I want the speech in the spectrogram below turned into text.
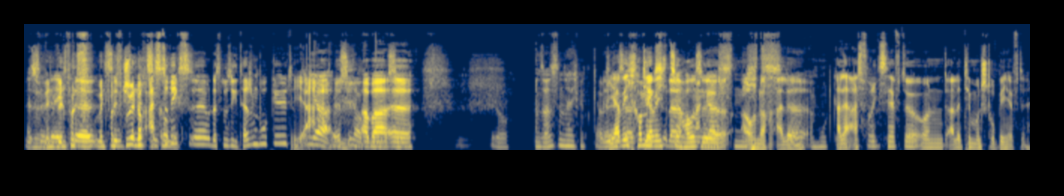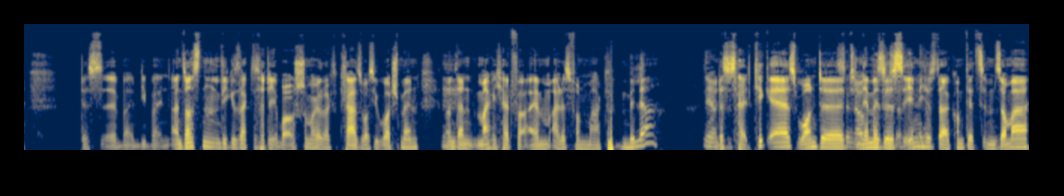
Das also wenn, wenn echt, von, äh, wenn von früher noch. Asterix äh, oder das lustige Taschenbuch gilt, Ja. ja. Das sind auch aber äh, Genau. ansonsten hatte ich mit äh, Die habe ich, die habe Comics ich zu Hause Mangas auch noch alle. äh, alle. Asterix-Hefte und alle Tim und Struppi-Hefte. Das, äh, bei, die beiden. Ansonsten, wie gesagt, das hatte ich aber auch schon mal gesagt, klar, sowas wie Watchmen. Mhm. Und dann mag ich halt vor allem alles von Mark Miller. Ja. Und das ist halt Kick-Ass, Wanted, Nemesis, ähnliches. Da kommt jetzt im Sommer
